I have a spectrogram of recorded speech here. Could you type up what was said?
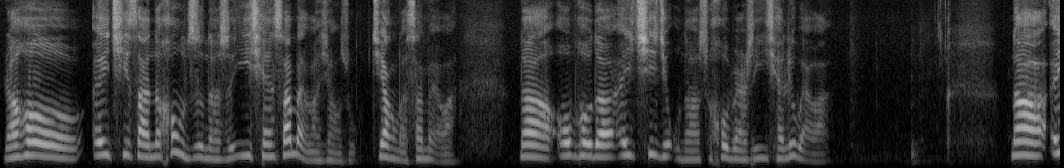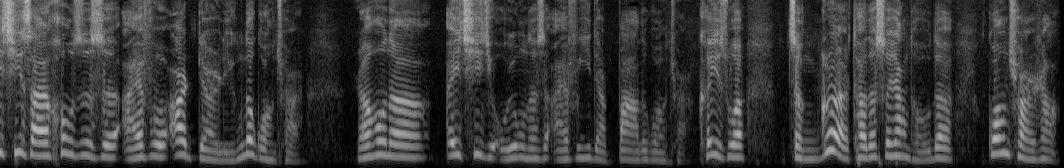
然后 A 七三的后置呢是一千三百万像素，降了三百万。那 OPPO 的 A 七九呢？是后边是一千六百万。那 A 七三后置是 F 二点零的光圈，然后呢，A 七九用的是 F 一点八的光圈。可以说，整个它的摄像头的光圈上，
